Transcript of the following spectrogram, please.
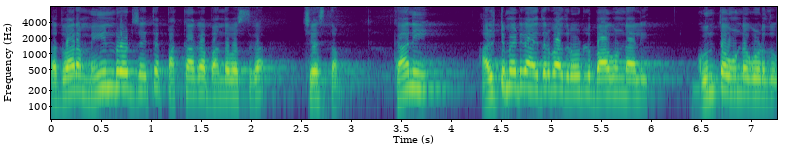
తద్వారా మెయిన్ రోడ్స్ అయితే పక్కాగా బందోబస్తుగా చేస్తాం. కానీ అల్టిమేట్గా హైదరాబాద్ రోడ్లు బాగుండాలి. గుంత ఉండకూడదు.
